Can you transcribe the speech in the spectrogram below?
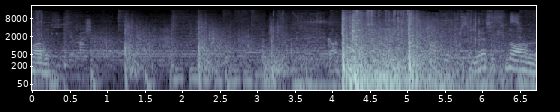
schade. Yes, Mann.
